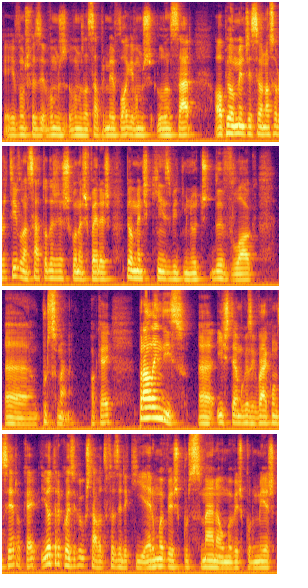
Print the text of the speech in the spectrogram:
Okay? Vamos, fazer, vamos, vamos lançar o primeiro vlog e vamos lançar, ou pelo menos esse é o nosso objetivo, lançar todas as segundas-feiras pelo menos 15, 20 minutos de vlog uh, por semana. Ok? Para além disso, uh, isto é uma coisa que vai acontecer, ok? E outra coisa que eu gostava de fazer aqui era uma vez por semana ou uma vez por mês,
